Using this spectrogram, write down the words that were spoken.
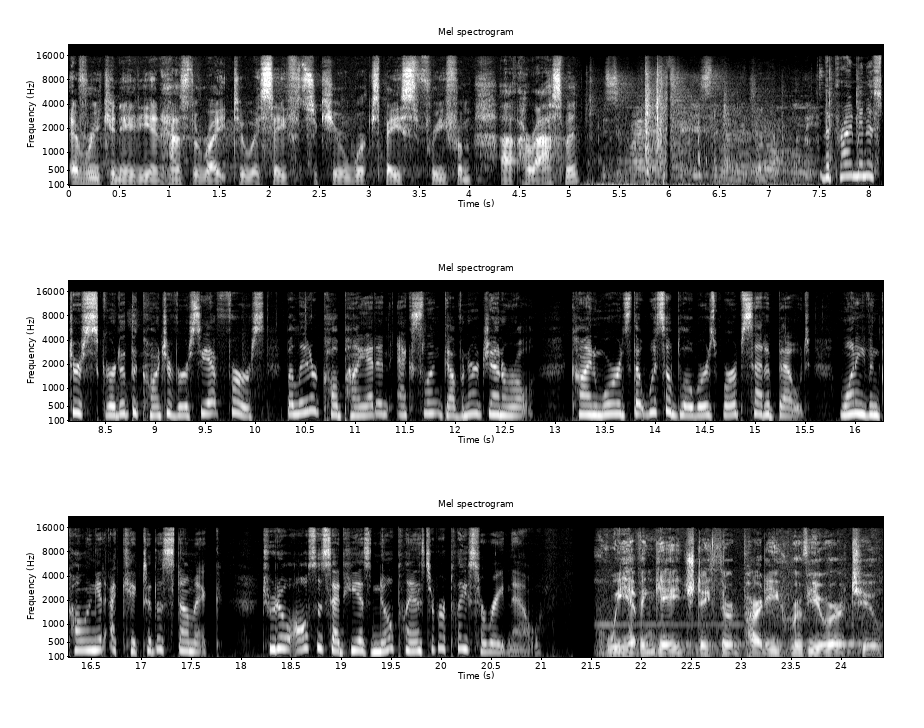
Every Canadian has the right to a safe, secure workspace free from uh, harassment. The Prime Minister skirted the controversy at first, but later called Payette an excellent Governor General. Kind words that whistleblowers were upset about, one even calling it a kick to the stomach. Trudeau also said he has no plans to replace her right now. We have engaged a third party reviewer to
